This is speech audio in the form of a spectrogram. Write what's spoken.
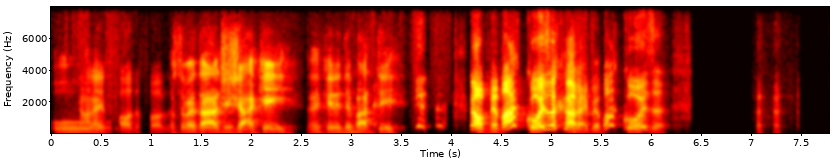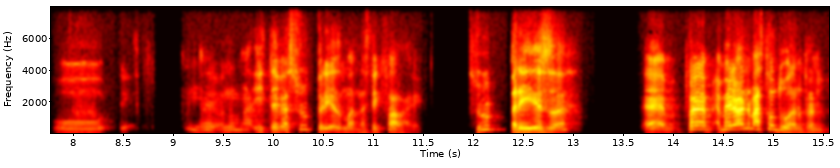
O... Caralho, foda, foda. Você vai dar de jaque aí? Vai querer debater? Não, mesma coisa, caralho, mesma coisa. O... E teve a surpresa, mano, nós tem que falar. hein? Surpresa. É, foi a melhor animação do ano pra mim.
